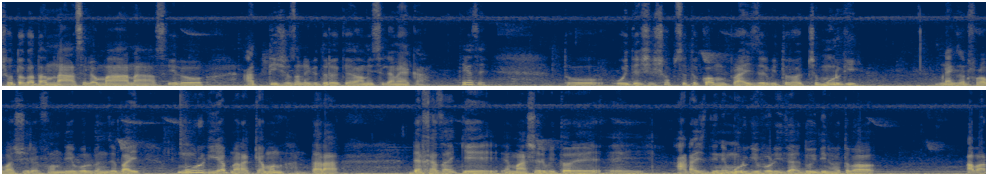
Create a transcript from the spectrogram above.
সত্য কথা না ছিল, মা না ছিল আত্মীয় স্বজনের ভিতরে কেউ আমি ছিলাম একা, ঠিক আছে? তো ওই দেশে সবচেয়ে তো কম প্রাইজের ভিতরে হচ্ছে মুরগি। আপনি একজন প্রবাসীরে ফোন দিয়ে বলবেন যে, ভাই, মুরগি আপনারা কেমন খান? তারা দেখা যায় কি, মাসের ভিতরে এই আঠাইশ দিনে মুরগি পড়ে যায়, দুই দিন হয়তো বা আবার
